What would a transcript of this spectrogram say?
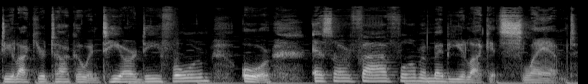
Do you like your taco in TRD form or SR5 form, or maybe you like it slammed?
